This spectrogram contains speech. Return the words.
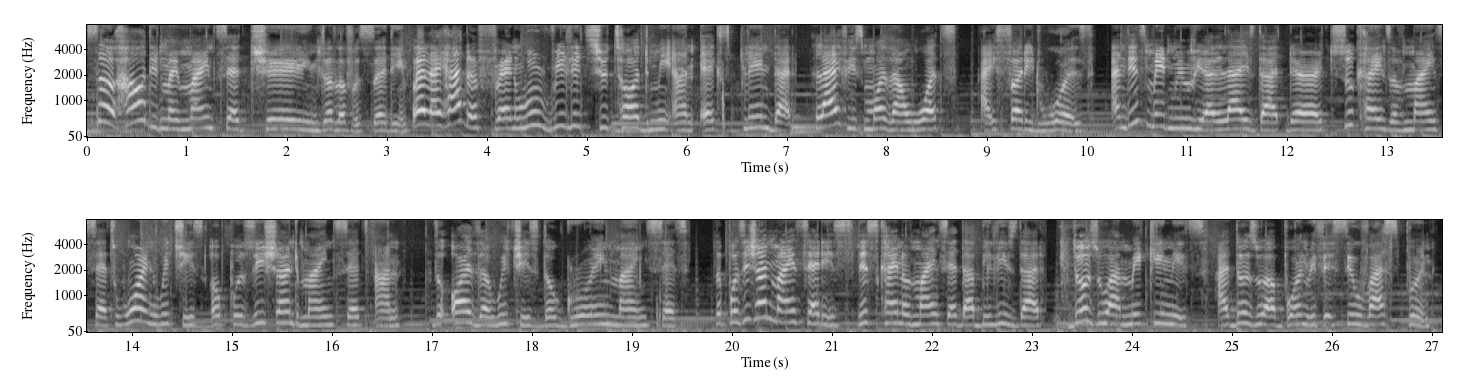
So, how did my mindset change all of a sudden? Well, I had a friend who really tutored me and explained that life is more than what I thought it was. And this made me realize that there are two kinds of mindset one, which is a positioned mindset, and the other, which is the growing mindset. The position mindset is this kind of mindset that believes that those who are making it are those who are born with a silver spoon,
